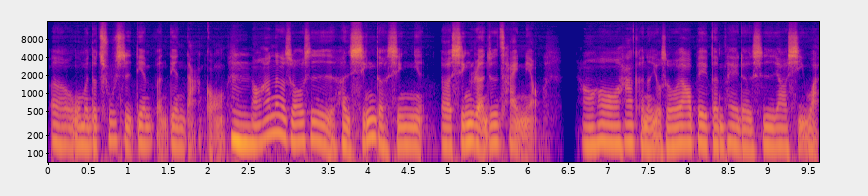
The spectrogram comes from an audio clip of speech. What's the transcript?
呃我们的初始店本店打工，嗯，然后他那个时候是很新的新年呃新人，就是菜鸟，然后他可能有时候要被分配的是要洗碗。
